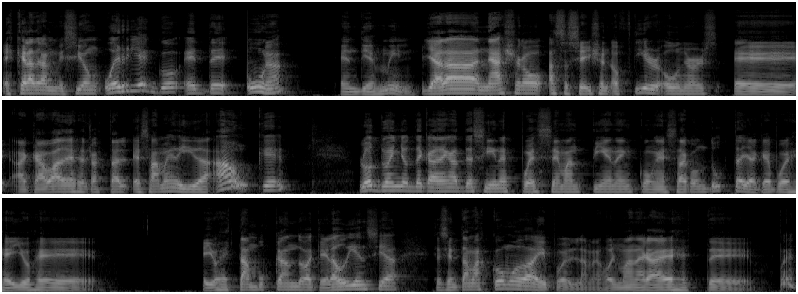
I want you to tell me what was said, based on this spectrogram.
es que la transmisión o el riesgo es de una en 10.000. Ya la National Association of Theater Owners acaba de retractar esa medida, aunque los dueños de cadenas de cines pues se mantienen con esa conducta ya que pues ellos, eh, ellos están buscando a que la audiencia se sienta más cómoda y pues la mejor manera es este pues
